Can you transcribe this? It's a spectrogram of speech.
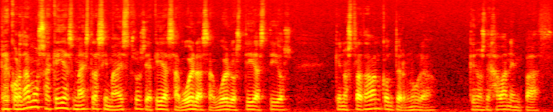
Recordamos a aquellas maestras y maestros y aquellas abuelas, abuelos, tías, tíos, que nos trataban con ternura, que nos dejaban en paz,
